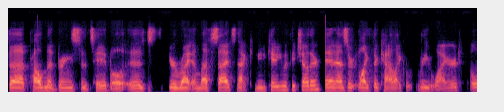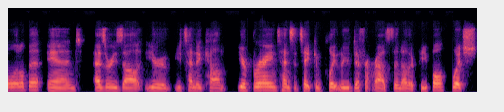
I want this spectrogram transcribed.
the problem it brings to the table is your right and left sides not communicating with each other. And as a, like they're kind of like rewired a little bit. And as a result you're you tend to come your brain tends to take completely different routes than other people which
